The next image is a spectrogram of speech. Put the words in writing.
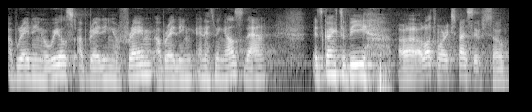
upgrading your wheels, upgrading your frame, upgrading anything else, then it's going to be uh, a lot more expensive. So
